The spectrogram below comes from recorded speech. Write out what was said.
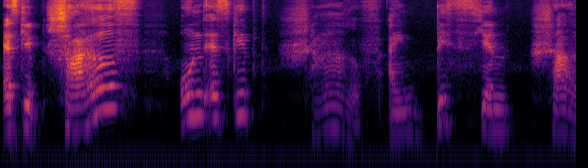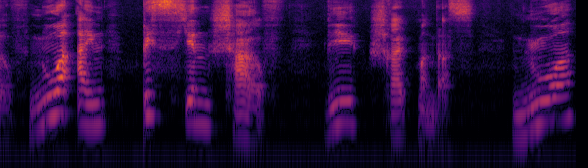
es gibt scharf und es gibt scharf. Ein bisschen scharf. Nur ein bisschen scharf. Wie schreibt man das? Nur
